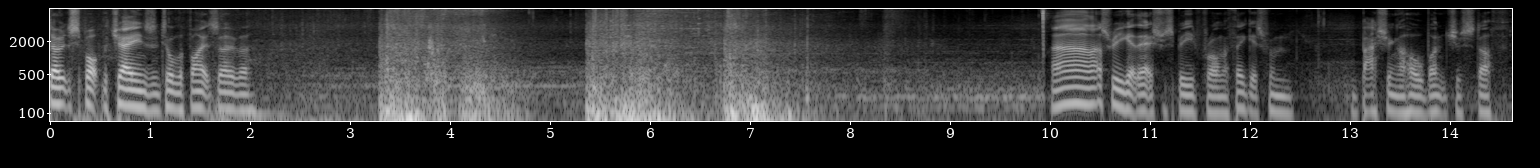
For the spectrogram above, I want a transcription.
don't spot the chains until the fight's over. Ah, that's where you get the extra speed from. I think it's from bashing a whole bunch of stuff.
